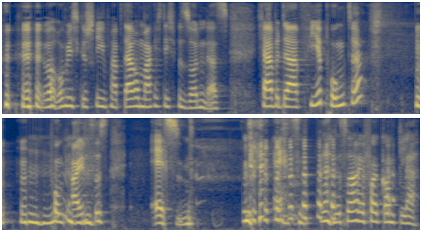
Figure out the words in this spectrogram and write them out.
warum ich geschrieben habe. Darum mag ich dich besonders. Ich habe da vier Punkte. Punkt eins ist Essen. Essen. Ja, das war mir vollkommen klar.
